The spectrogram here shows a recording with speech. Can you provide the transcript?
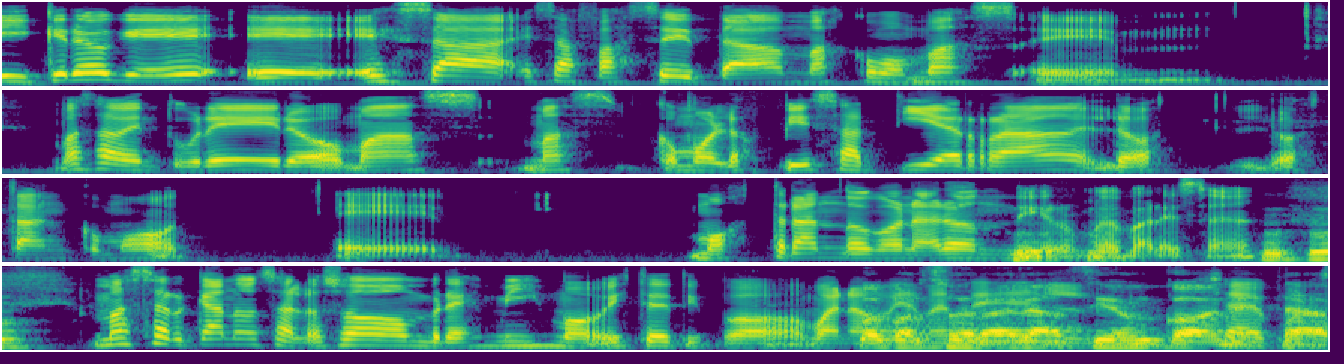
Y creo que eh, esa, esa faceta, más como más, eh, más aventurero, más, más como los pies a tierra, lo, lo están como eh, mostrando con Arondir, me parece. Más cercanos a los hombres mismo, ¿viste? Tipo, bueno, obviamente. Por su relación con esta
